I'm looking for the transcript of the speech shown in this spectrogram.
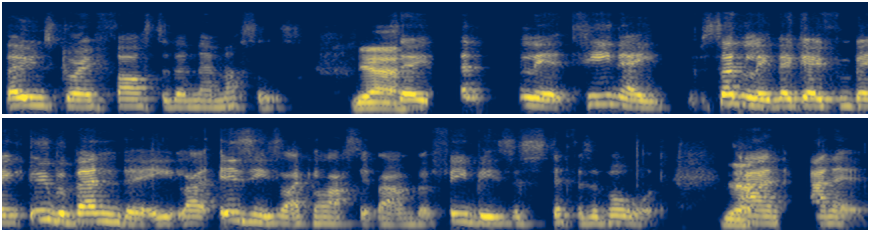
bones grow faster than their muscles. Yeah. So suddenly at teenage, suddenly they go from being uber bendy, like Izzy's like an elastic band, but Phoebe's as stiff as a board. Yeah. And and it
